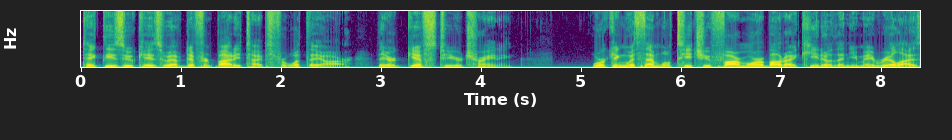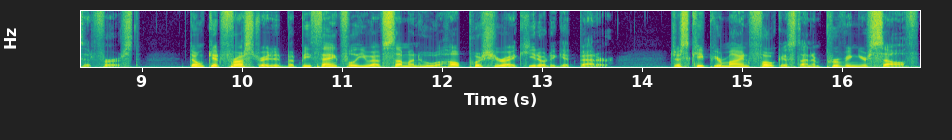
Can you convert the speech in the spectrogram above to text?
Take these ukes who have different body types for what they are. They are gifts to your training. Working with them will teach you far more about Aikido than you may realize at first. Don't get frustrated, but be thankful you have someone who will help push your Aikido to get better. Just keep your mind focused on improving yourself,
